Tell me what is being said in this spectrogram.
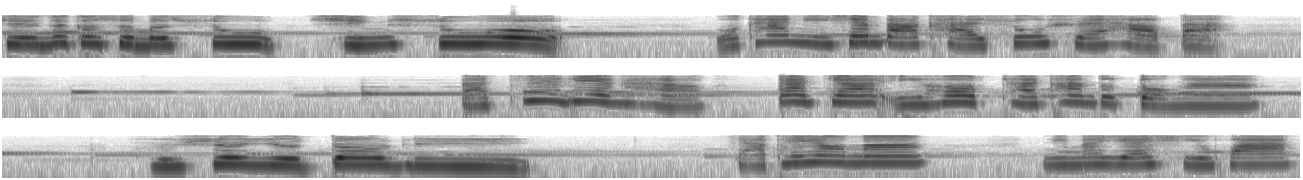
写那个什么书行书哦。我看你先把楷书学好吧。把字练好大家以后才看得懂啊。好像有道理。小朋友们你们也喜欢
